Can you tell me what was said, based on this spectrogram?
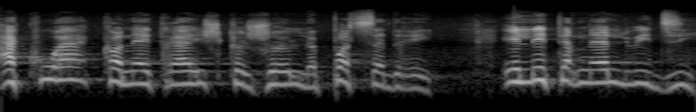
à quoi connaîtrai-je que je le posséderai? Et l'Éternel lui dit,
